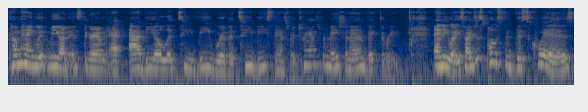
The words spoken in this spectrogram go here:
Come hang with me on Instagram at Abiola TV, where the TV stands for transformation and victory. Anyway, so I just posted this quiz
